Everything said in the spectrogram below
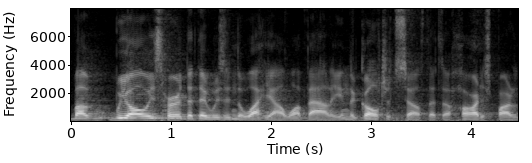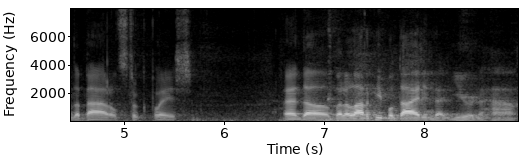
But we always heard that it was in the Wahiawa Valley, in the gulch itself, that the hardest part of the battles took place. And, uh, but a lot of people died in that year and a half.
